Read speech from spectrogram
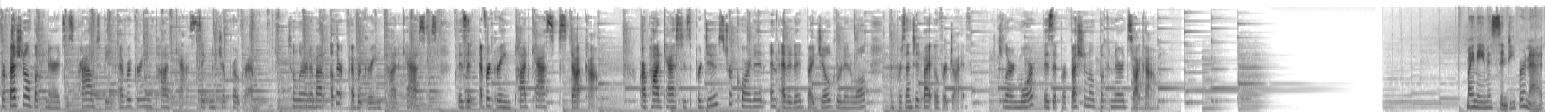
Professional Book Nerds is proud to be an Evergreen Podcast signature program. To learn about other Evergreen podcasts, visit evergreenpodcasts.com. Our podcast is produced, recorded, and edited by Jill Grunenwald and presented by Overdrive. To learn more, visit professionalbooknerds.com. My name is Cindy Burnett,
